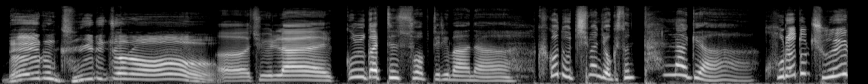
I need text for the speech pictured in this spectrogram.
내일은 주일이잖아. 어, 주일날 꿀 같은 수업들이 많아. 그거 놓치면 여기선 탈락이야. 그래도 주일은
